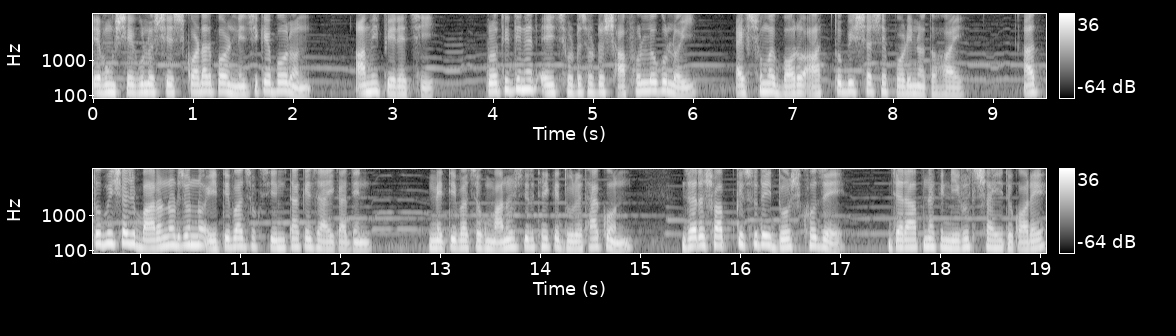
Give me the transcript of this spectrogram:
এবং সেগুলো শেষ করার পর নিজেকে বলুন, আমি পেরেছি। প্রতিদিনের এই ছোট ছোট সাফল্যগুলোই একসময় বড় আত্মবিশ্বাসে পরিণত হয়। আত্মবিশ্বাস বাড়ানোর জন্য ইতিবাচক চিন্তাকে জায়গা দিন। নেতিবাচক মানুষদের থেকে দূরে থাকুন যারা সব কিছুতেই দোষ খোঁজে, যারা আপনাকে নিরুৎসাহিত করে,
